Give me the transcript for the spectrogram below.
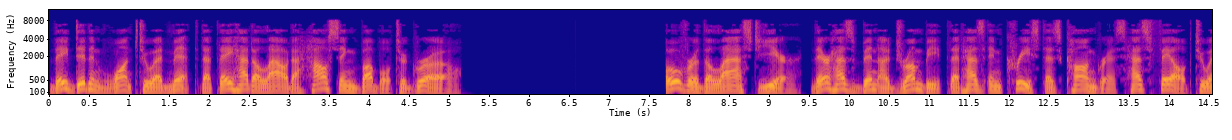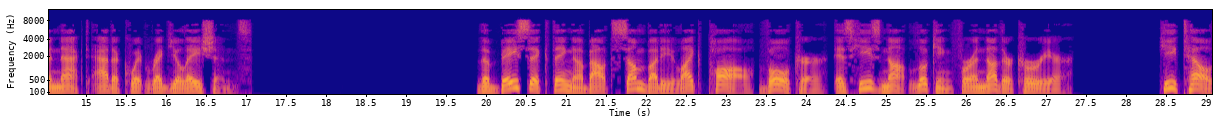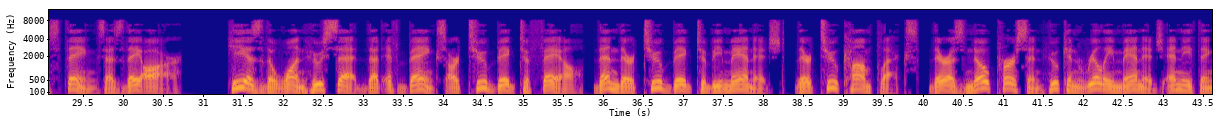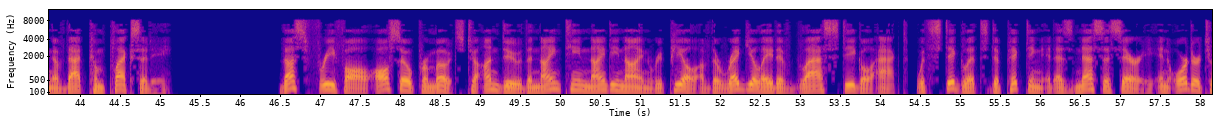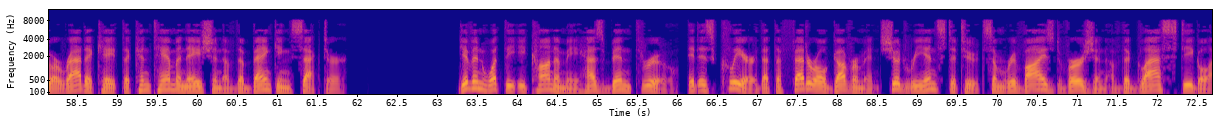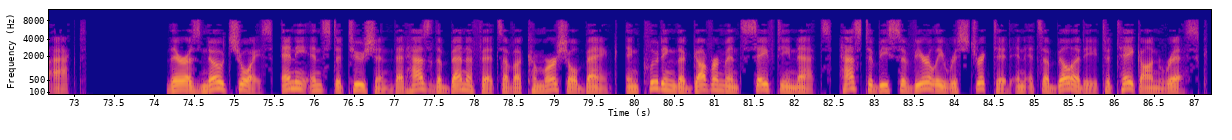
They didn't want to admit that they had allowed a housing bubble to grow. Over the last year, there has been a drumbeat that has increased as Congress has failed to enact adequate regulations. The basic thing about somebody like Paul Volcker is he's not looking for another career. He tells things as they are. He is the one who said that if banks are too big to fail, then they're too big to be managed, they're too complex, there is no person who can really manage anything of that complexity. Thus freefall also promotes to undo the 1999 repeal of the regulative Glass-Steagall Act, with Stiglitz depicting it as necessary in order to eradicate the contamination of the banking sector. Given what the economy has been through, it is clear that the federal government should reinstitute some revised version of the Glass-Steagall Act. There is no choice, any institution that has the benefits of a commercial bank, including the government's safety nets, has to be severely restricted in its ability to take on risk.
